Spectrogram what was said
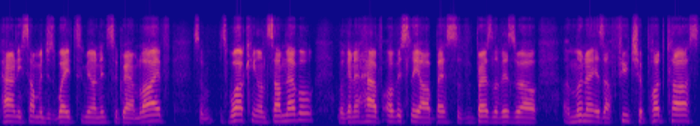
Apparently, someone just waved to me on Instagram Live. So it's working on some level. We're going to have obviously our best of Breslov Israel. Amuna is our future podcast.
